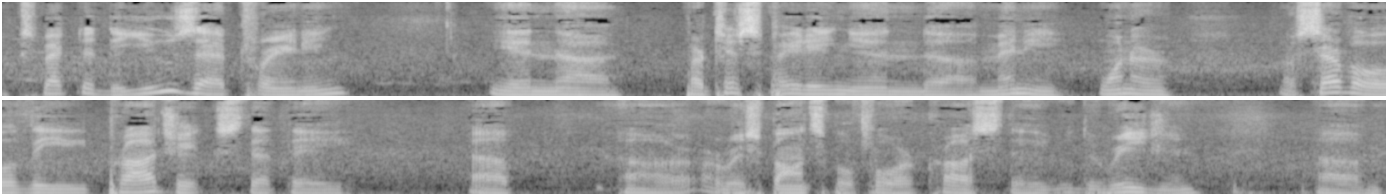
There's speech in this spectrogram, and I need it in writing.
expected to use that training in uh, participating in uh, many one or, or several of the projects that they uh, are responsible for across the the region. Um,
